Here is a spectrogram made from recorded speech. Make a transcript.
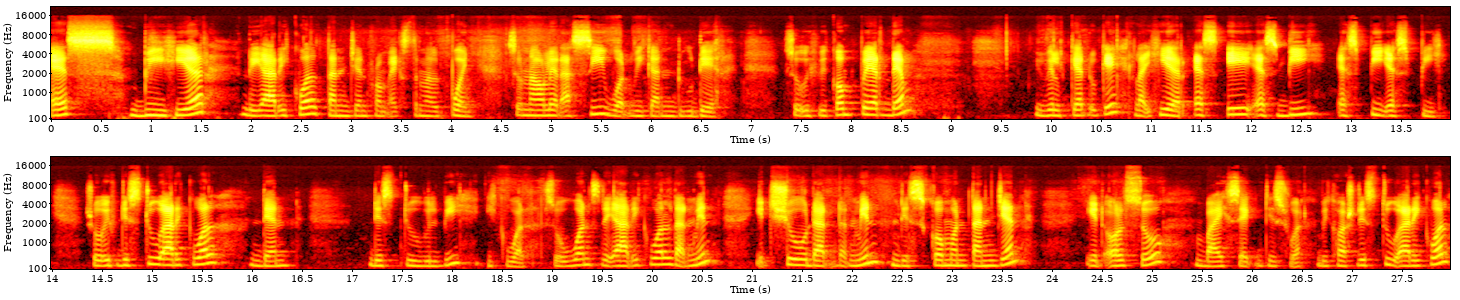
SB here. They are equal tangent from external point. So now let us see what we can do there. So if we compare them we will get okay like here SA SB SP SP so if these two are equal then these two will be equal. So once they are equal that mean it show that that mean this common tangent it also bisect this one. Because these two are equal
